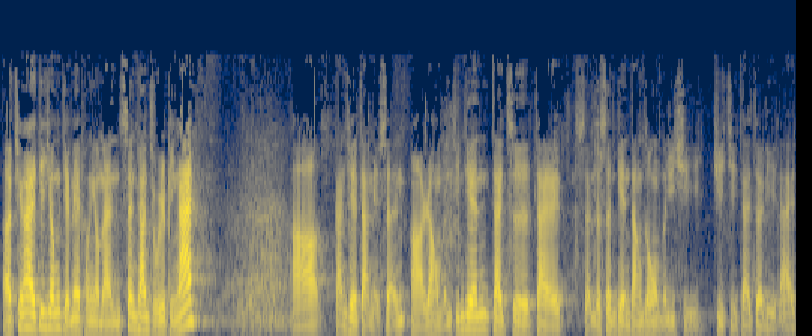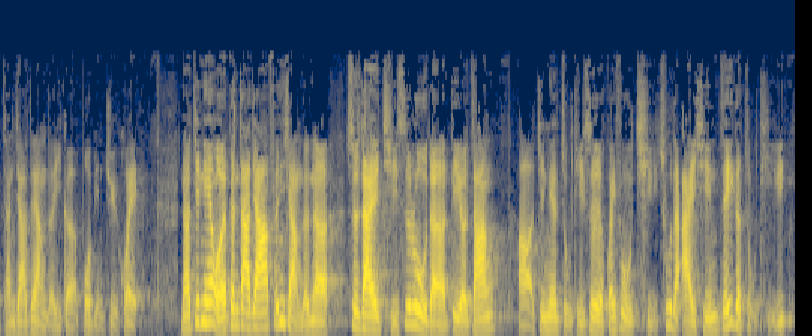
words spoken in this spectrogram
呃，亲爱的弟兄姐妹朋友们，圣川主日平安。好，感谢赞美神啊，让我们今天再次在神的圣殿当中，我们一起聚集在这里来参加这样的一个波饼聚会。那今天我要跟大家分享的呢，是在启示录的第二章啊。今天主题是恢复起初的爱心这个主题。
